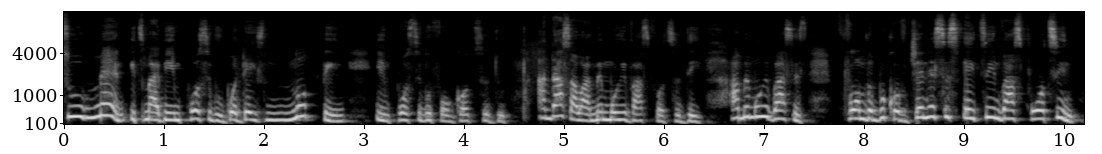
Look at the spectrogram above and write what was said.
to men, it might be impossible, but there is nothing impossible for God to do. And that's our memory verse for today. Our memory verse is from the book of Genesis 18, verse 14,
